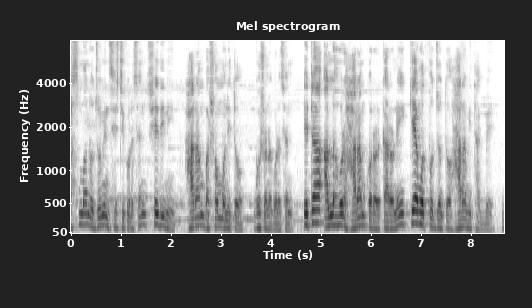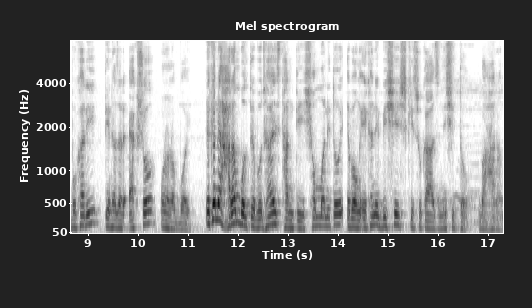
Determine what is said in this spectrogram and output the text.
আসমান ও জমিন সৃষ্টি করেছেন, সেদিনই হারাম বা সম্মানিত ঘোষণা করেছেন। এটা আল্লাহর হারাম করার কারণে কেয়ামত পর্যন্ত হারামই থাকবে। বুখারি তিন হাজার একশো উননব্বই। এখানে হারাম বলতে বোঝায় স্থানটি সম্মানিত এবং এখানে বিশেষ কিছু কাজ নিষিদ্ধ বা হারাম,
